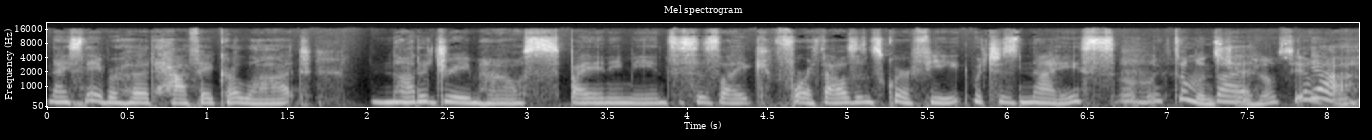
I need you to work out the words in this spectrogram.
nice neighborhood, half acre lot. Not a dream house by any means. This is like 4,000 square feet, which is nice. Oh, like someone's dream house. Yeah. Yeah.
